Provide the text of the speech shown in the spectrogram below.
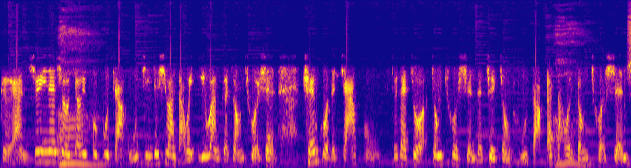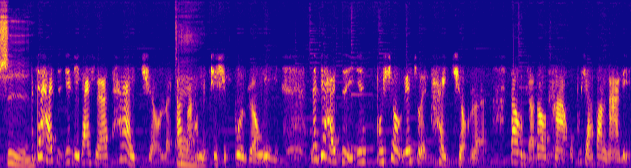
个案，所以那时候教育部部长吴京就希望找回一万个中辍生，全国的家扶就在做中辍生的最终辅导，要找回中辍生。是，那些孩子已经离开学校太久了，要找他们其实不容易。那些孩子已经不受约束也太久了。当我们找到他，我不晓得放哪里，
